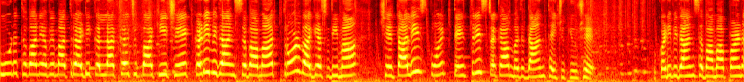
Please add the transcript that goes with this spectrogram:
પૂર્ણ થવાને હવે માત્ર અઢી કલાક જ બાકી છે. કડી વિધાનસભામાં ત્રણ વાગ્યા સુધીમાં છેતાલીસ પોઈન્ટ તેત્રીસ ટકા મતદાન થઈ ચૂક્યું છે. તો કડી વિધાનસભામાં પણ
